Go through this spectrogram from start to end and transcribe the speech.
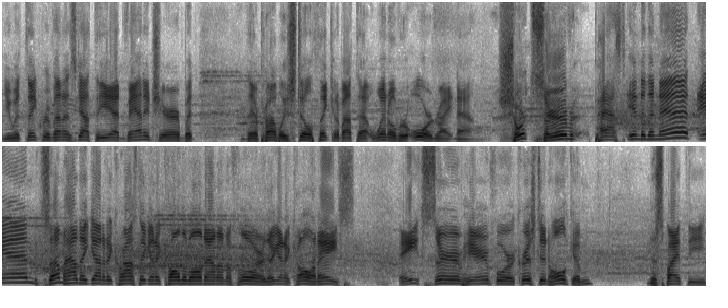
You would think Ravenna's got the advantage here, but they're probably still thinking about that win over Ord right now. Short serve passed into the net, and somehow they got it across. They're going to call the ball down on the floor. They're going to call an ace. Ace serve here for Kristen Holcomb, despite the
